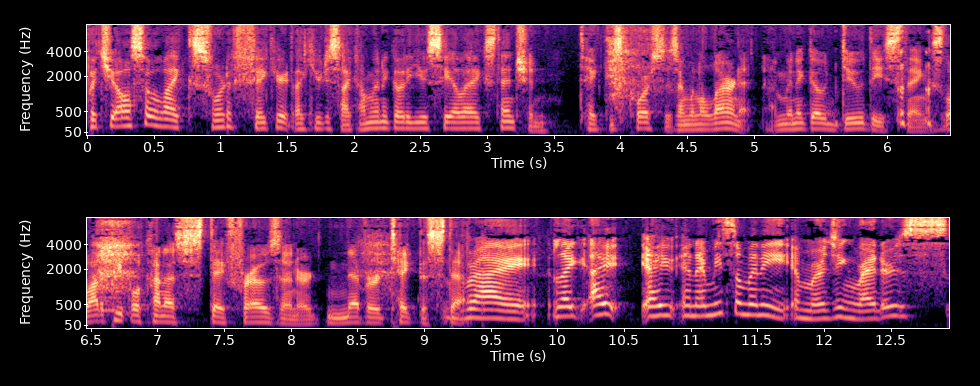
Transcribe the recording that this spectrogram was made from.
But you also like sort of figured like you're just like I'm going to go to UCLA Extension, take these courses. I'm going to learn it. I'm going to go do these things. A lot of people kind of stay frozen or never take the step. Right. Like I, I and I meet so many emerging writers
